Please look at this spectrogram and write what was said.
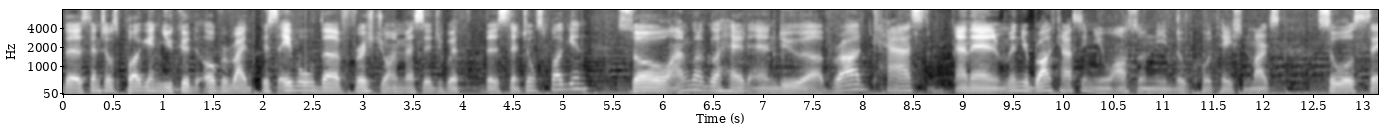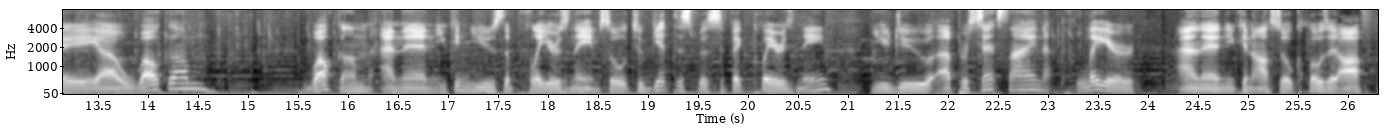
the Essentials plugin, you could override disable the first join message with the Essentials plugin. So I'm gonna go ahead and do a broadcast, and then when you're broadcasting, you also need the quotation marks. So we'll say uh, welcome, welcome, and then you can use the player's name. So to get the specific player's name, you do a percent sign player and then you can also close it off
